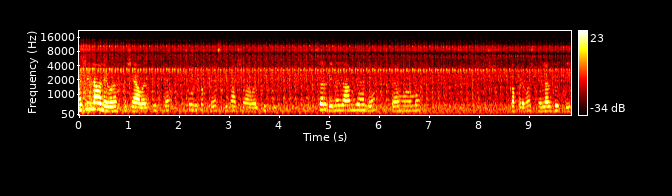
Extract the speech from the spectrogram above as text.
मशीन लावले बघ कशी आवाज दिसते. थोडी कपडे असते अशी आवाज दिसते. सर्दीनं जाम झाल्या त्यामुळं मग कपडे मशीनला धुते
